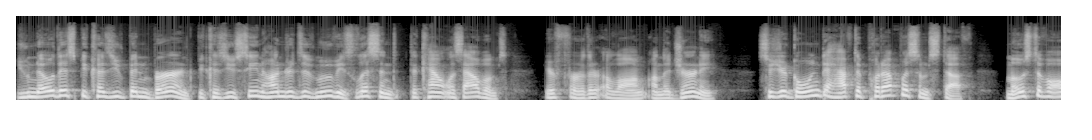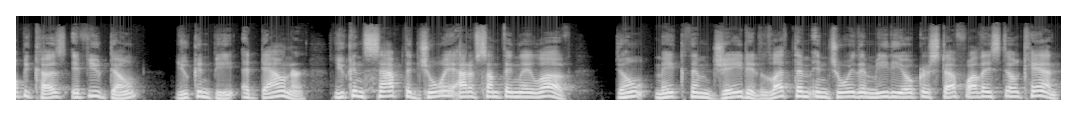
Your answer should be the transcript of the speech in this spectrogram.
You know this because you've been burned, because you've seen hundreds of movies, listened to countless albums. You're further along on the journey. So you're going to have to put up with some stuff. Most of all, because if you don't, you can be a downer. You can sap the joy out of something they love. Don't make them jaded. Let them enjoy the mediocre stuff while they still can.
